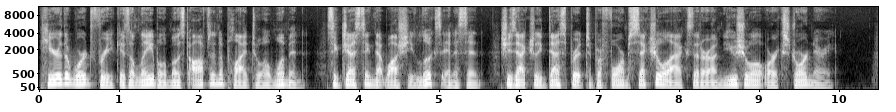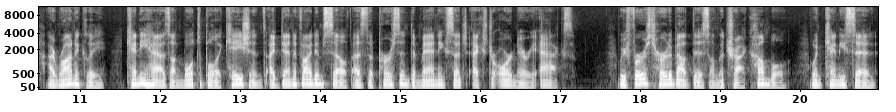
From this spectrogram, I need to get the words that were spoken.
Here, the word freak is a label most often applied to a woman, suggesting that while she looks innocent, she's actually desperate to perform sexual acts that are unusual or extraordinary. Ironically, Kenny has on multiple occasions identified himself as the person demanding such extraordinary acts. We first heard about this on the track Humble, when Kenny said,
